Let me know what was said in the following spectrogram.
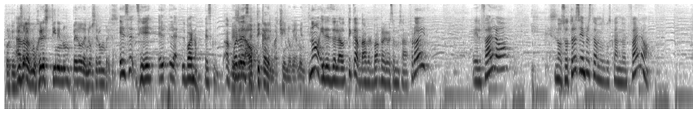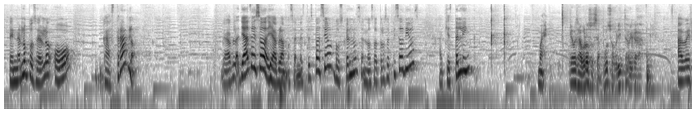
Porque incluso las mujeres tienen un pedo de no ser hombres. Ese, sí, el- la- bueno, es, Desde acuérdese. la óptica del machín, obviamente. No, y desde la óptica, a ver, regresemos a Freud. El falo. Nosotras siempre estamos buscando el falo. Tenerlo, poseerlo o castrarlo. Ya, habla- ya de eso ya hablamos en este espacio. Búsquenlos en los otros episodios. Aquí está el link. Bueno, Qué sabroso se puso ahorita, oiga. a ver.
